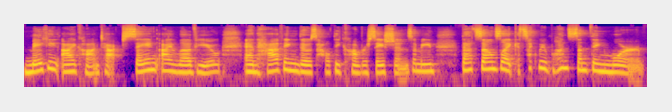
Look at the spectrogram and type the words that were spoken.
making eye contact, saying, I love you, and having those healthy conversations. I mean, that sounds like it's like we want something more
